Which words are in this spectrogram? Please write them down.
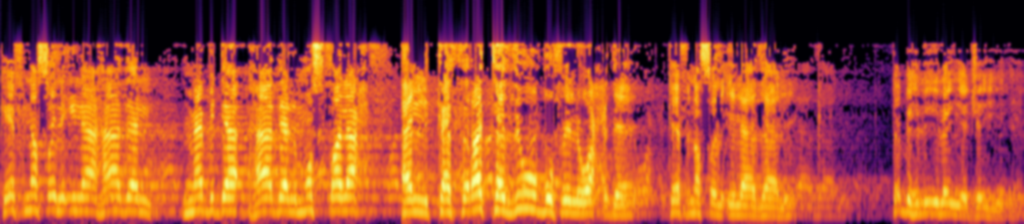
كيف نصل إلى هذا المبدأ هذا المصطلح؟ الكثرة تذوب في الوحدة. كيف نصل إلى ذلك؟ انتبه لي إلي جيدا.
